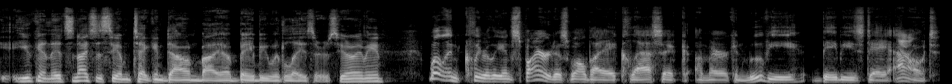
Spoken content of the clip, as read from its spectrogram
you can, it's nice to see them taken down by a baby with lasers. You know what I mean? Well, and clearly inspired as well by a classic American movie, Baby's Day Out,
